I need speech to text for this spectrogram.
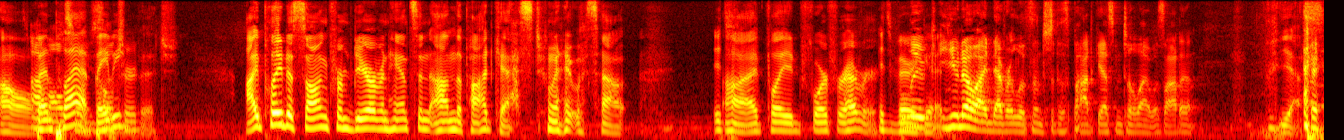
Oh, I'm Ben Platt, baby. bitch. I played a song from Dear Evan Hansen on the podcast when it was out. It's Uh, I played For Forever. it's very Luke, good. you know I never listened to this podcast until I was on it. Yes,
